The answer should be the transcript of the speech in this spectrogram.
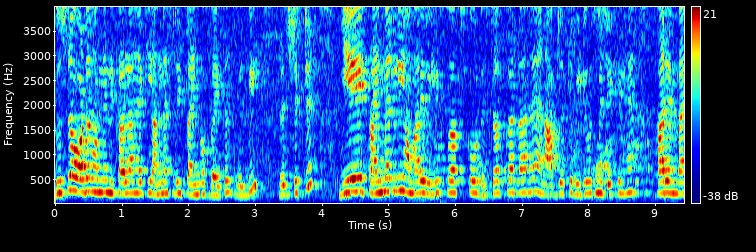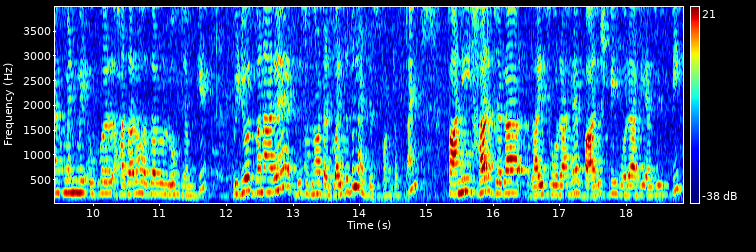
दूसरा ऑर्डर हमने निकाला है कि unnecessary flying of vehicles will be restricted ये प्राइमरली हमारे रिलीफ वर्क्स को डिस्टर्ब कर रहा है एंड आप जैसे वीडियोस में देखे हैं, हर एम्बैंकमेंट में ऊपर हज़ारों हज़ारों लोग जम के वीडियोस बना रहे हैं। This is not advisable at this point of time पानी हर जगह राइज हो रहा है, बारिश भी हो रहा है अभी एज वी स्पीक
